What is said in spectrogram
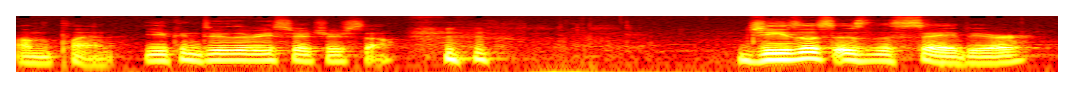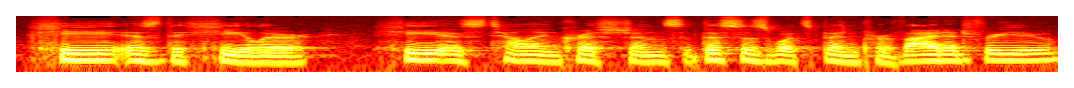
on the planet. You can do the research yourself. Jesus is the savior. He is the healer. He is telling christians that this is what's been provided for you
